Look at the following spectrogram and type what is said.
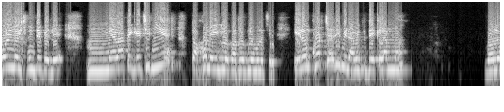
বললোই শুনতে পেলে মেলাতে গেছি নিয়ে তখন এইগুলো কথাগুলো বলেছে। এরকম খরচা দিবি না আমি তো দেখলাম না। বলো।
